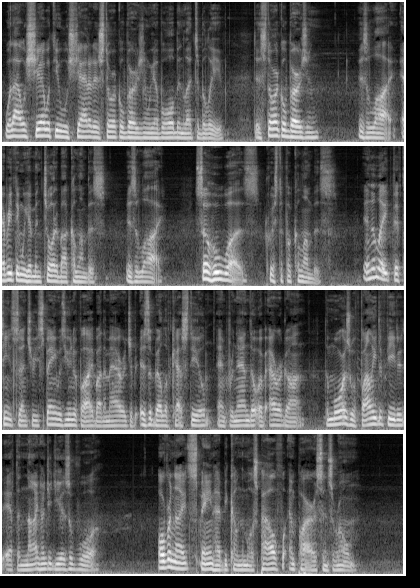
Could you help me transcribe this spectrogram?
What I will share with you will shatter the historical version we have all been led to believe. The historical version is a lie. Everything we have been taught about Columbus is a lie. So, who was Christopher Columbus? In the late 15th century, Spain was unified by the marriage of Isabel of Castile and Fernando of Aragon. The Moors were finally defeated after 900 years of war. Overnight, Spain had become the most powerful empire since Rome.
